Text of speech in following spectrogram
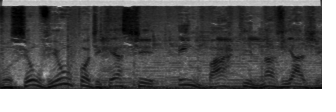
Você ouviu o podcast Embarque na Viagem.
